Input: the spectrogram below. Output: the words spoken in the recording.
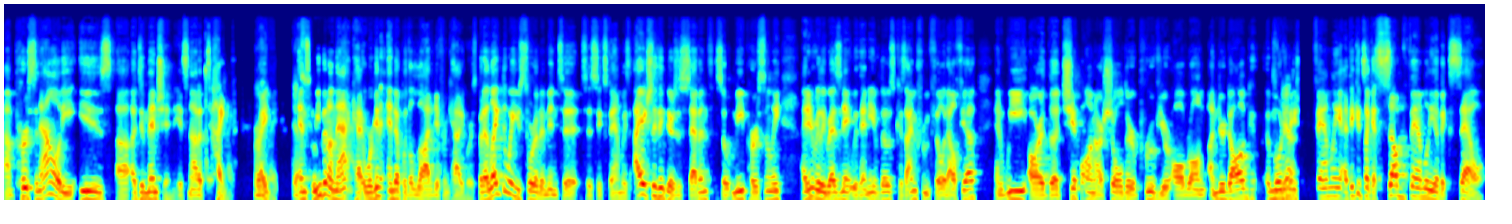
Um, personality is uh, a dimension, it's not a type, right? Yes. And so even on that cat, we're going to end up with a lot of different categories. But I like the way you sorted them into to six families. I actually think there's a seventh. So me personally, I didn't really resonate with any of those because I'm from Philadelphia and we are the chip on our shoulder, prove you're all wrong underdog motivation family. I think it's like a subfamily of Excel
